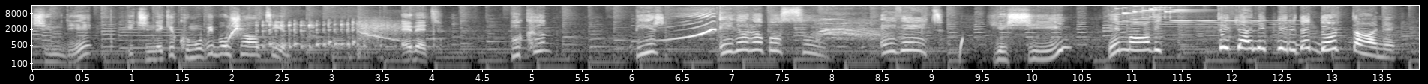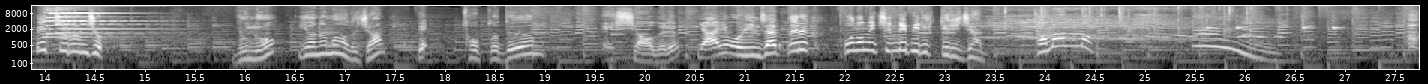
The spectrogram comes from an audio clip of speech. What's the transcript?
Şimdi içindeki kumu bir boşaltayım. Evet. Bakın bir el arabası. Evet. Yeşil ve mavi tekerlekleri de dört tane ve turuncu. Bunu yanıma alacağım ve topladığım eşyaları yani oyuncakları bunun içinde biriktireceğim. Tamam mı? Hmm.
